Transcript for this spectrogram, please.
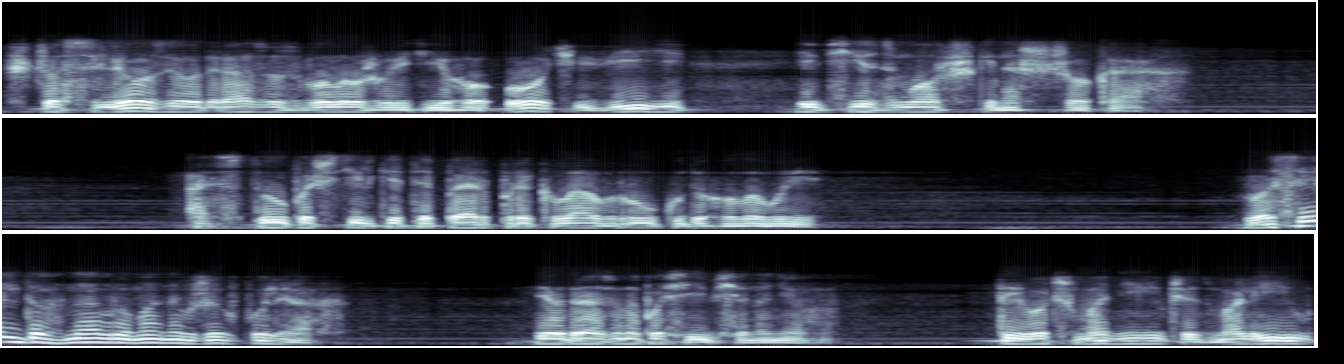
що сльози одразу зволожують його очі, вії і всі зморшки на щоках. А ступач тільки тепер приклав руку до голови. Василь догнав Романа вже в полях і одразу напосівся на нього. Ти очманів чи змалів,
